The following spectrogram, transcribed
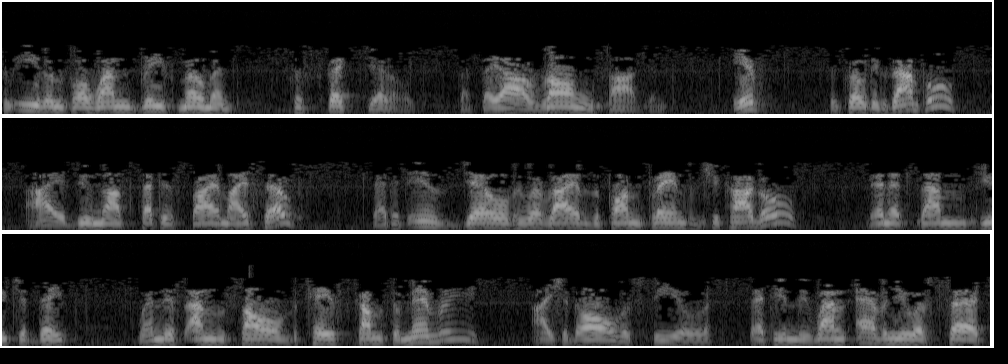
to even for one brief moment suspect Gerald. But they are wrong, Sergeant. If, to quote example, I do not satisfy myself that it is Gerald who arrives upon plane from Chicago, then at some future date, when this unsolved case comes to memory, I should always feel that in the one avenue of search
